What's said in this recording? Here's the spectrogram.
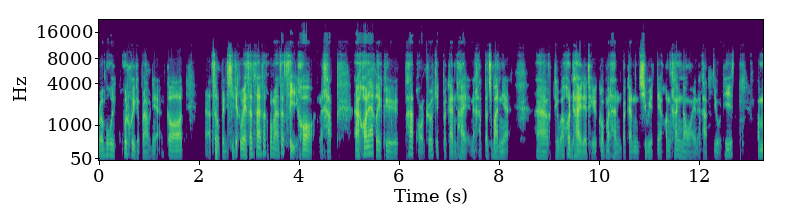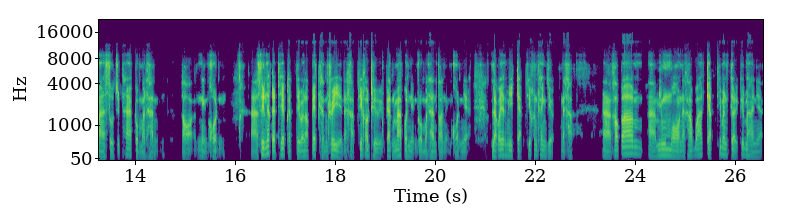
ร่วมพูดคุยกับเราเนี่ยก็ สรุปเป็นคีย์เทคเวสั้นๆสักประมาณสัก 4 ข้อนะครับข้อแรกเลยคือภาพของธุรกิจประกันภัยนะครับ ปัจจุบันเนี่ยถือว่าคนไทยเนี่ยถือกรมธรรม์ประกันชีวิตเนี่ยค่อนข้างน้อยนะครับ อยู่ที่ประมาณ 0.5 กรมธรรม์ต่อ 1 คนซึ่งถ้าเกิดเทียบกับ developed country นะครับที่เขาถือกันมากกว่า 1 กรมธรรม์ต่อ 1 คนเนี่ยเราก็ยังมีแกลบที่ค่อนข้างเยอะนะครับเขาก็มีมุมมองนะครับว่าแกลบที่มันเกิดขึ้นมาเนี่ย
